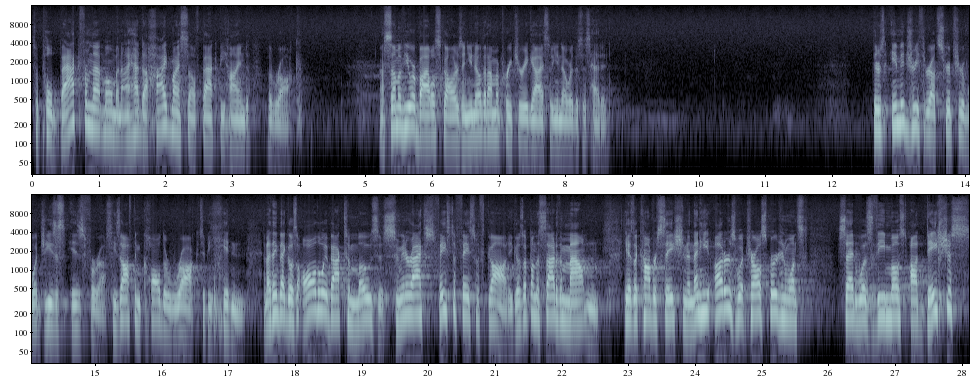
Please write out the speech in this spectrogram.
to pull back from that moment, I had to hide myself back behind the rock. Now, some of you are Bible scholars, and you know that I'm a preachery guy, so you know where this is headed. There's imagery throughout Scripture of what Jesus is for us. He's often called a rock to be hidden. And I think that goes all the way back to Moses, who interacts face to face with God. He goes up on the side of the mountain, he has a conversation, and then he utters what Charles Spurgeon once said was the most audacious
